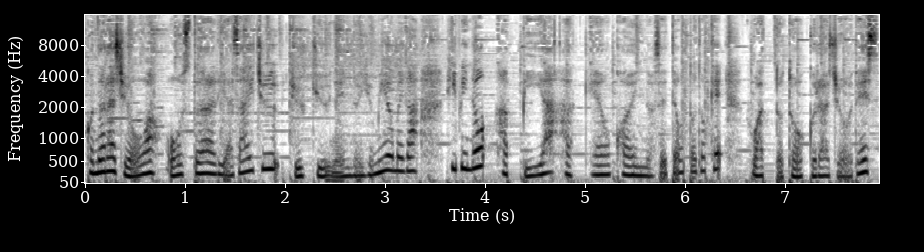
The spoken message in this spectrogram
このラジオはオーストラリア在住19年の弓嫁が日々のハッピーや発見を声に乗せてお届け、ふわっとトークラジオです。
